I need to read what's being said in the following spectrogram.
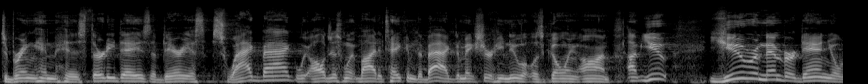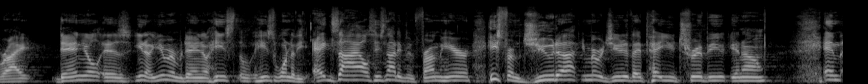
to bring him his 30 days of Darius swag bag. We all just went by to take him the bag to make sure he knew what was going on. Um, you, you remember Daniel, right? Daniel is, you know, you remember Daniel, he's, he's one of the exiles. He's not even from here. He's from Judah. You remember Judah? They pay you tribute, you know? And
